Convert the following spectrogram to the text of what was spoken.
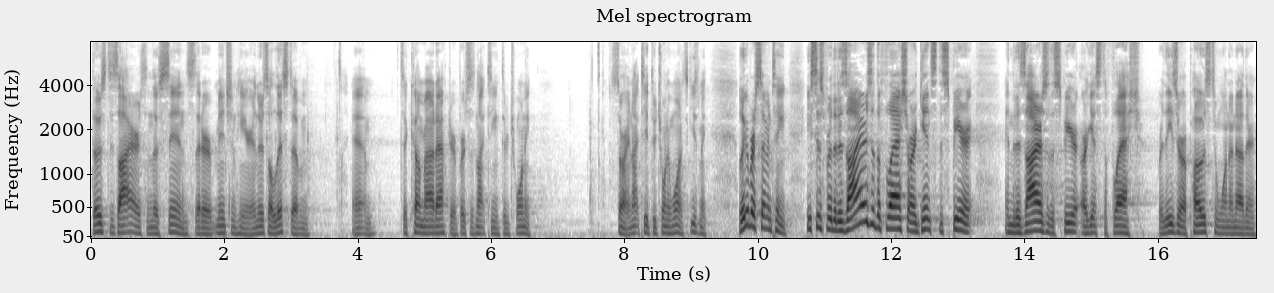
those desires and those sins that are mentioned here. And there's a list of them um, to come right after, verses 19 through 20 sorry, 19 through 21, excuse me. Look at verse 17. He says, For the desires of the flesh are against the Spirit, and the desires of the Spirit are against the flesh, for these are opposed to one another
